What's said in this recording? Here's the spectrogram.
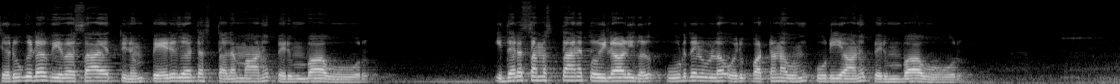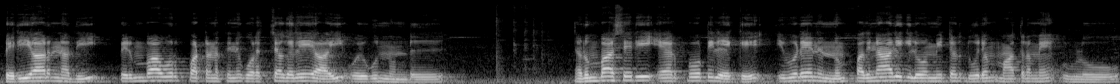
ചെറുകിട വ്യവസായത്തിനും പേരുകേട്ട സ്ഥലമാണ് പെരുമ്പാവൂർ. ഇതര സംസ്ഥാന തൊഴിലാളികൾ കൂടുതലുള്ള ഒരു പട്ടണവും കൂടിയാണ് പെരുമ്പാവൂർ. പെരിയാർ നദി പെരുമ്പാവൂർ പട്ടണത്തിന് കുറച്ചകലെയായി ഒഴുകുന്നുണ്ട്. നെടുമ്പാശ്ശേരി എയർപോർട്ടിലേക്ക് ഇവിടെ നിന്നും പതിനാല് കിലോമീറ്റർ ദൂരം മാത്രമേ ഉള്ളൂ.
